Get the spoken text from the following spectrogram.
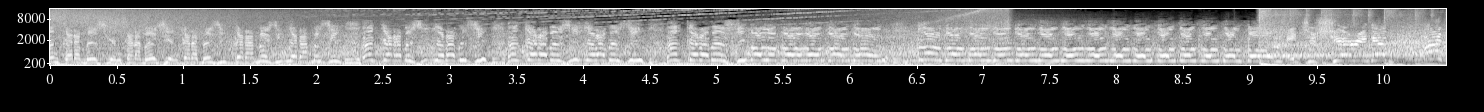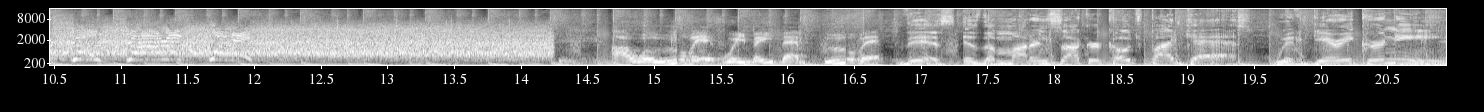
encara Messi, encara Messi, encara Messi, encara Messi, encara Messi, encara Messi, encara Messi, encara Messi, encara Messi, encara Messi, gol, gol, gol, gol, gol, gol, gol, gol, gol, gol, gol, gol, gol, gol, gol, gol, gol, gol, gol. into Sheringham, and Solskjaer has won it! I will love it if we beat them. Love it. This is the Modern Soccer Coach Podcast with Gary Curneen.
